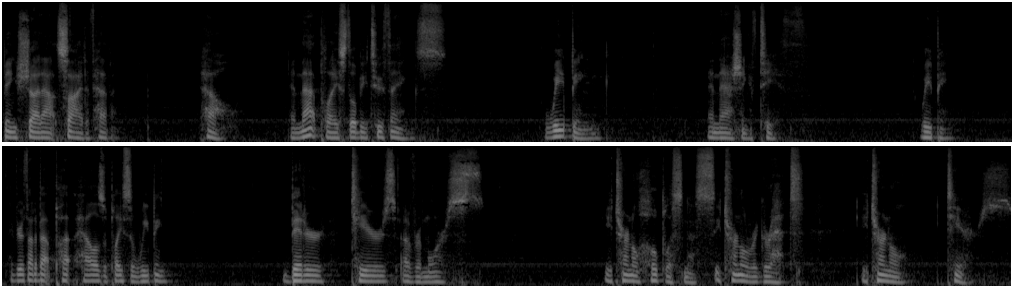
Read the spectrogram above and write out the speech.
Being shut outside of heaven. Hell. In that place, there'll be two things weeping and gnashing of teeth. Weeping. Have you ever thought about hell as a place of weeping? Bitter tears of remorse, eternal hopelessness, eternal regret, eternal tears.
